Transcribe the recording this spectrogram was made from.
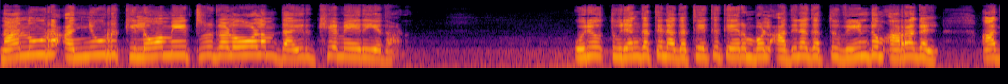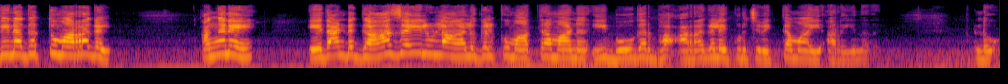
നാനൂറ് അഞ്ഞൂറ് കിലോമീറ്ററുകളോളം ദൈർഘ്യമേറിയതാണ്. ഒരു തുരങ്കത്തിനകത്തേക്ക് കയറുമ്പോൾ അതിനകത്ത് വീണ്ടും അറകൾ അതിനകത്തും അറകൾ. അങ്ങനെ ഏതാണ്ട് ഗാസയിലുള്ള ആളുകൾക്ക് മാത്രമാണ് ഈ ഭൂഗർഭ അറകളെ കുറിച്ച് വ്യക്തമായി അറിയുന്നത്. കണ്ടോ?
